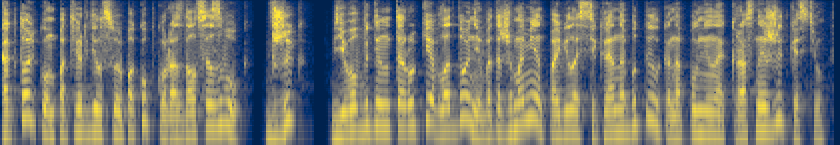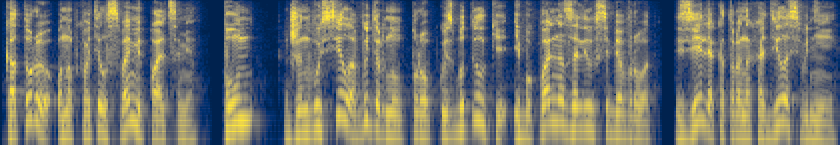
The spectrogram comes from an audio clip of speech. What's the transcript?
Как только он подтвердил свою покупку, раздался звук. Вжик! В его вытянутой руке в ладони в этот же момент появилась стеклянная бутылка, наполненная красной жидкостью, которую он обхватил своими пальцами. Пун! Джинву сила выдернул пробку из бутылки и буквально залил себе в рот. Зелье, которое находилось в ней.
